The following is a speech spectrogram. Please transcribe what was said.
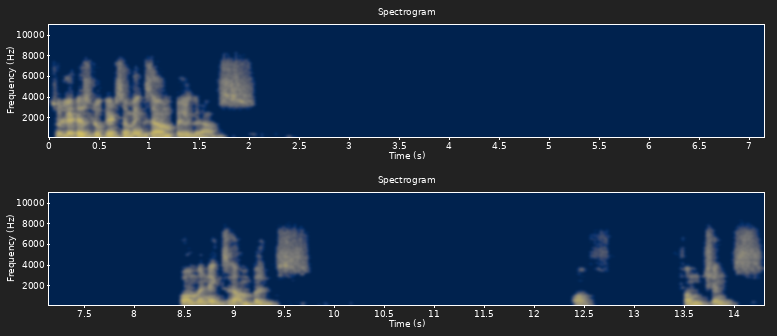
so let us look at some example graphs common examples of functions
